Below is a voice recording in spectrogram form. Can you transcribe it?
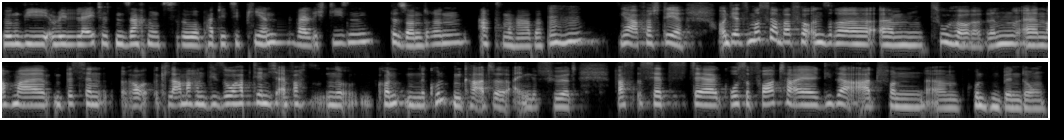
irgendwie relateden Sachen zu partizipieren, weil ich diesen besonderen Affen habe. Mhm. Ja, verstehe. Und jetzt musst du aber für unsere ähm, Zuhörerinnen äh, nochmal ein bisschen klar machen, wieso habt ihr nicht einfach eine, eine Kundenkarte eingeführt? Was ist jetzt der große Vorteil dieser Art von ähm, Kundenbindung?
